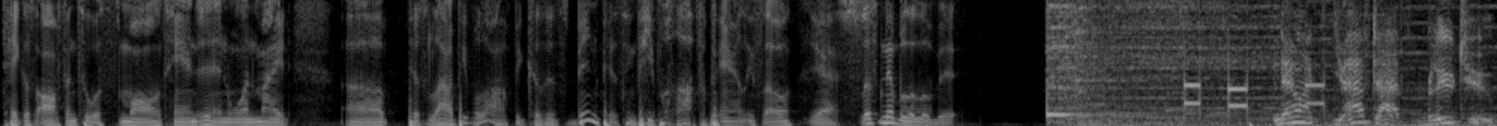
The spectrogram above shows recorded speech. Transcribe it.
take us off into a small tangent, and one might uh, piss a lot of people off because it's been pissing people off apparently. So yes. let's nibble a little bit. No, I, you have to have Bluetooth.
